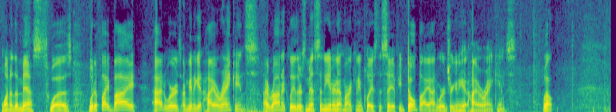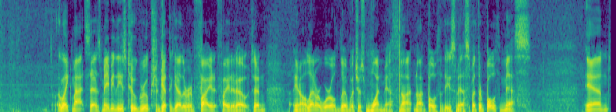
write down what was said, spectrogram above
One of the myths was, what if I buy AdWords, I'm going to get higher rankings. Ironically, there's myths in the internet marketing place that say if you don't buy AdWords, you're going to get higher rankings. Well, like Matt says, maybe these two groups should get together and fight it, fight it out, and you know, let our world live with just one myth, not not both of these myths. But they're both myths, and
